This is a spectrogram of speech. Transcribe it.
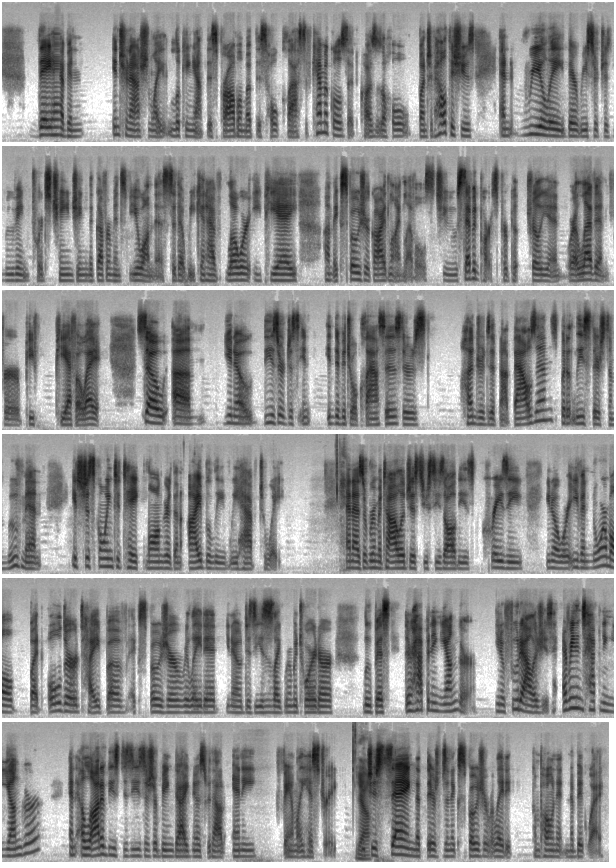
They have been internationally looking at this problem of this whole class of chemicals that causes a whole bunch of health issues. And really, their research is moving towards changing the government's view on this so that we can have lower EPA um, exposure guideline levels to seven parts per trillion or 11 for P- PFOA. So, um, you know, these are just in individual classes. There's hundreds, if not thousands, but at least there's some movement. It's just going to take longer than I believe we have to wait. And as a rheumatologist who sees all these crazy, you know, or even normal but older type of exposure related, you know, diseases like rheumatoid or lupus, they're happening younger. You know, food allergies, everything's happening younger. And a lot of these diseases are being diagnosed without any family history, yeah. which is saying that there's an exposure related component in a big way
